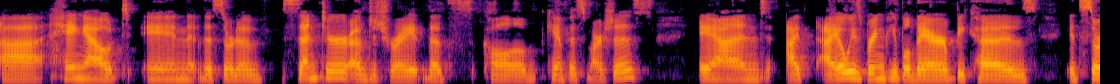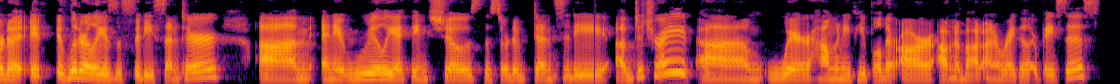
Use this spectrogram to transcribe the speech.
uh, hang out in the sort of center of Detroit that's called Campus Martius. And I, I always bring people there because it's sort of, it, it literally is a city center. Um, and it really, I think, shows the sort of density of Detroit, um, where how many people there are out and about on a regular basis.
